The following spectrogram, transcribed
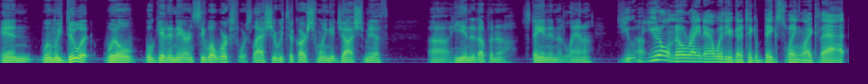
And when we do it, we'll we'll get in there and see what works for us. Last year we took our swing at Josh Smith. Uh, he ended up in a staying in Atlanta. You you don't know right now whether you're going to take a big swing like that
